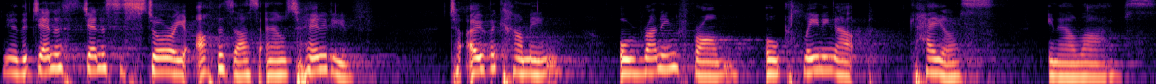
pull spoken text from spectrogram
You know, the Genesis story offers us an alternative to overcoming or running from or cleaning up chaos in our lives.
